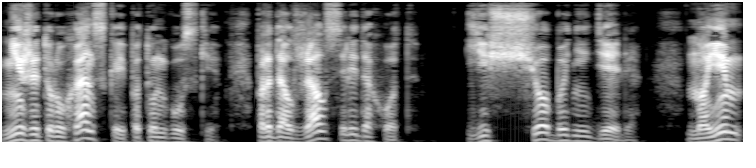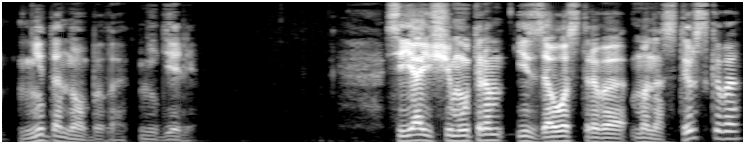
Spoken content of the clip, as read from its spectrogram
Ниже Туруханской по Тунгуске продолжался ледоход. Еще бы неделя, но им не дано было недели. Сияющим утром из-за острова Монастырского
